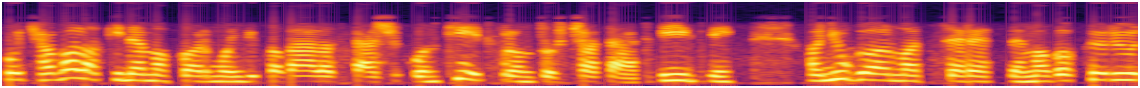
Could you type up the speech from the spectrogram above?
hogyha valaki nem akar mondjuk a választásokon két frontos csatát vívni, ha nyugalmat szeretne maga körül,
